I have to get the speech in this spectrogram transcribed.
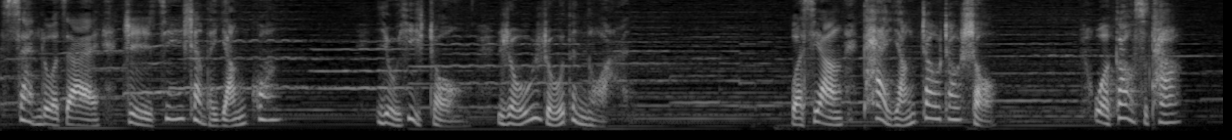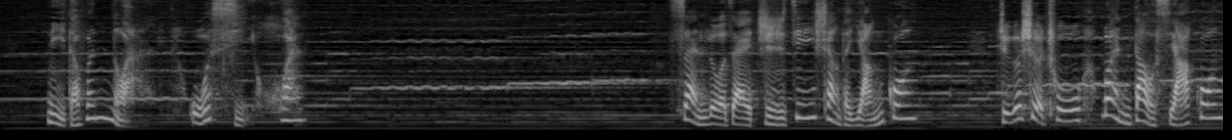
散落在指尖上的阳光，有一种柔柔的暖。我向太阳招招手，我告诉他。你的温暖，我喜欢。散落在指尖上的阳光，折射出万道霞光，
